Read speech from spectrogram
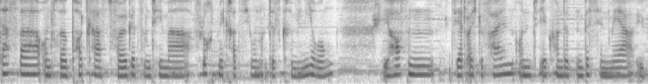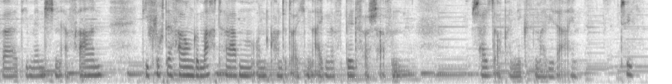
Das war unsere Podcast-Folge zum Thema Flucht, Migration und Diskriminierung. Wir hoffen, sie hat euch gefallen und ihr konntet ein bisschen mehr über die Menschen erfahren, die Fluchterfahrung gemacht haben und konntet euch ein eigenes Bild verschaffen. Schaltet auch beim nächsten Mal wieder ein. Tschüss.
